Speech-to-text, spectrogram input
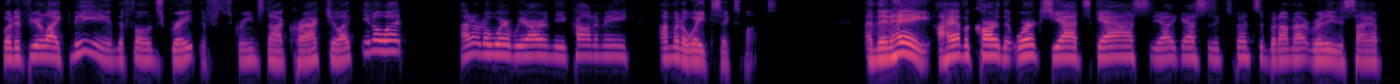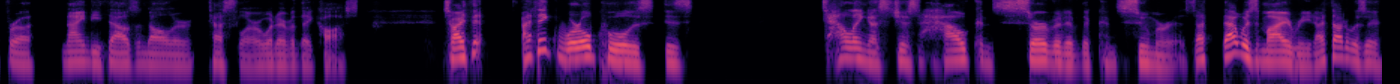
But if you're like me and the phone's great, the screen's not cracked, you're like, you know what? I don't know where we are in the economy. I'm going to wait six months. And then, hey, I have a car that works. Yeah, it's gas. Yeah, gas is expensive, but I'm not ready to sign up for a ninety thousand dollar Tesla or whatever they cost. So I think I think Whirlpool is is telling us just how conservative the consumer is. That that was my read. I thought it was a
